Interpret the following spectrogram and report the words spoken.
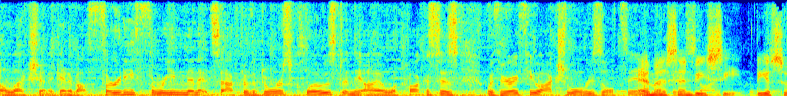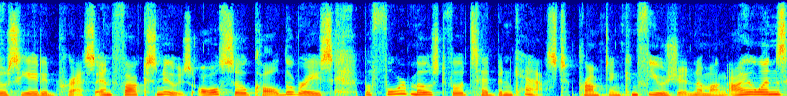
election. Again, about 33 minutes after the doors closed in the Iowa caucuses, with very few actual results in. MSNBC, the Associated Press, and Fox News also called the race before most votes had been cast, prompting confusion among Iowans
